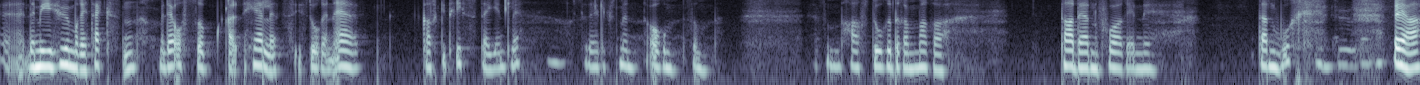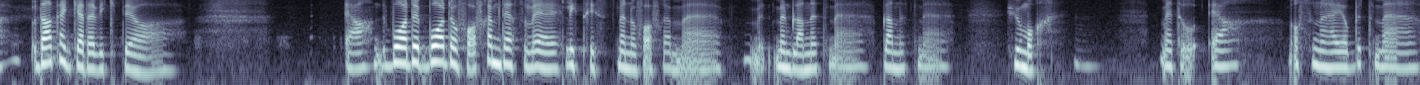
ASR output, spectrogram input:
eh, Det er mye humor i teksten, men det er også Helhetshistorien er ganske trist, egentlig. Så det er liksom en orm som, som har store drømmer og tar det den får inn i den bor. Ja, og da tenker jeg det er viktig å ja, både, både å få frem det som er litt trist, men å få frem eh, Men, blandet, med, blandet med humor. Men jeg tror Ja. Også når jeg har jobbet med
